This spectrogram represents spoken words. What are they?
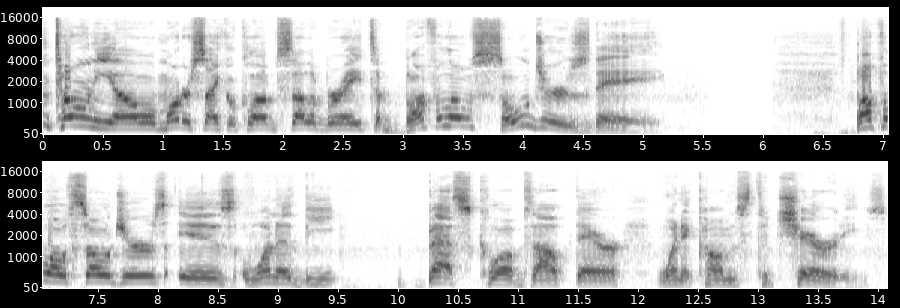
Antonio Motorcycle Club celebrates Buffalo Soldiers Day. Buffalo Soldiers is one of the best clubs out there when it comes to charities.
